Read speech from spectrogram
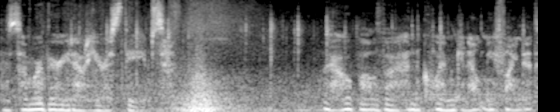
And somewhere buried out here is Thebes. I hope Alva and the Quen can help me find it.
